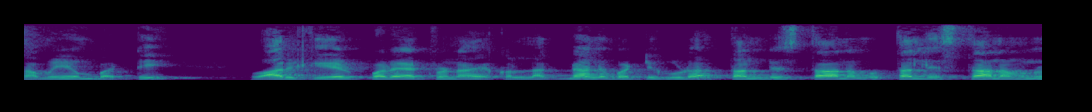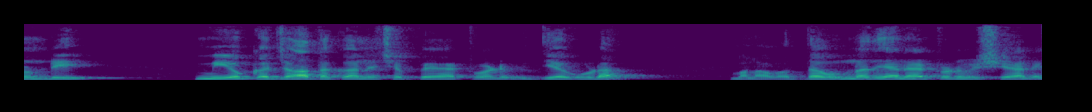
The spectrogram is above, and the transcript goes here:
సమయం బట్టి వారికి ఏర్పడేటువంటి ఆ యొక్క లగ్నాన్ని బట్టి కూడా తండ్రి స్థానము తల్లి స్థానం నుండి మీ యొక్క జాతకాన్ని చెప్పేటువంటి విద్య కూడా మన వద్ద ఉన్నది అనేటువంటి విషయాన్ని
